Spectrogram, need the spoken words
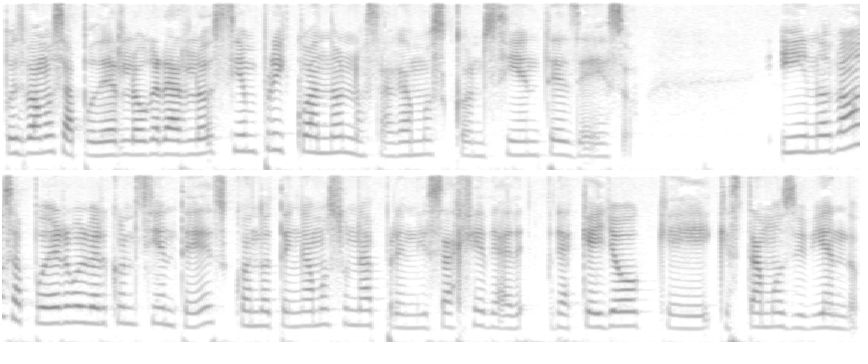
pues vamos a poder lograrlo siempre y cuando nos hagamos conscientes de eso. Y nos vamos a poder volver conscientes cuando tengamos un aprendizaje de, de aquello que, que, estamos viviendo,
